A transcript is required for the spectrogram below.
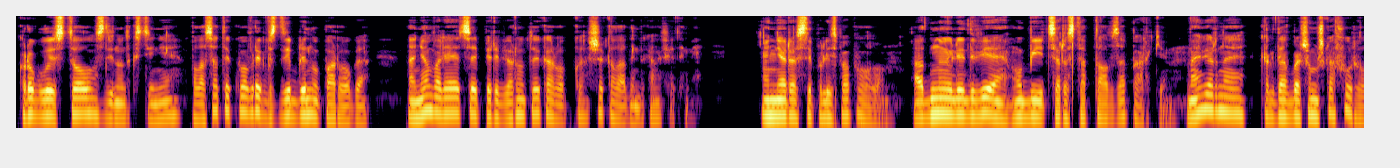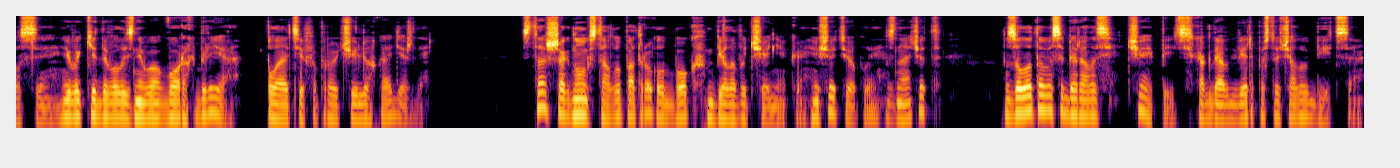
Круглый стол сдвинут к стене, полосатый коврик вздыблен у порога. На нем валяется перевернутая коробка с шоколадными конфетами. Они рассыпались по полу. Одну или две убийца растоптал в зоопарке. Наверное, когда в большом шкафу рылся и выкидывал из него ворох белья платьев и прочей легкой одежды. Стас шагнул к столу, потрогал бок белого чайника. Еще теплый. Значит, Золотова собиралась чай пить, когда в дверь постучал убийца.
